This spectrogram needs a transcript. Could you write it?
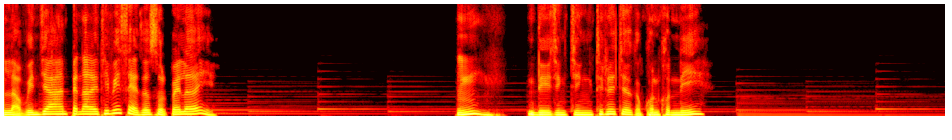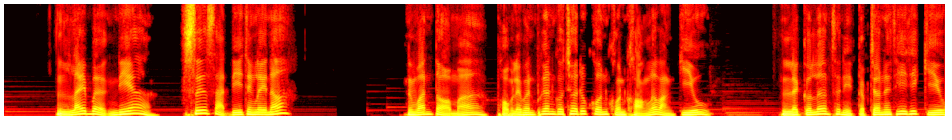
เหล่าวิญญาณเป็นอะไรที่พิเศษสุดๆไปเลย อืม ดีจริง ๆ ที่ได้เจอกับคนคนนี้ ไลเบิร์กเนี่ย ซื่อสัตย์ดีจังเลยเนาะ วันต่อมา ผมและเพื่อนๆก็ช่วยทุกคนขนของระหว่างกิลและก็เริ่มสนิทกับเจ้าหน้าที่ที่กิล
